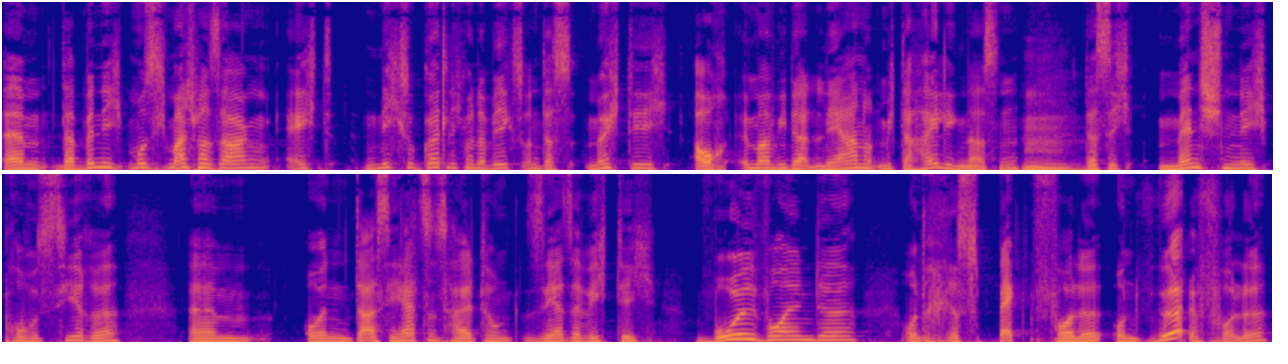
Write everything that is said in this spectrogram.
ähm, da bin ich, muss ich manchmal sagen, echt nicht so göttlich unterwegs und das möchte ich auch immer wieder lernen und mich da heiligen lassen, Hm. dass ich Menschen nicht provoziere. Ähm, und da ist die Herzenshaltung sehr, sehr wichtig. Wohlwollende und respektvolle und würdevolle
